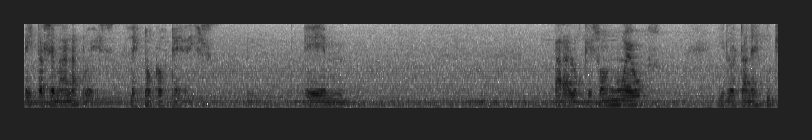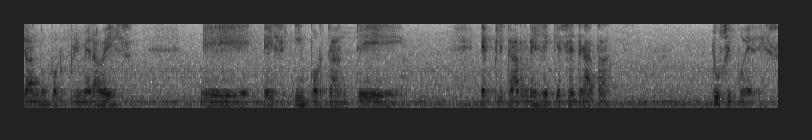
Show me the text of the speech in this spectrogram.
esta semana pues les toca a ustedes. Em, para los que son nuevos y lo están escuchando por primera vez, eh, es importante explicarles de qué se trata. Tú si puedes.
